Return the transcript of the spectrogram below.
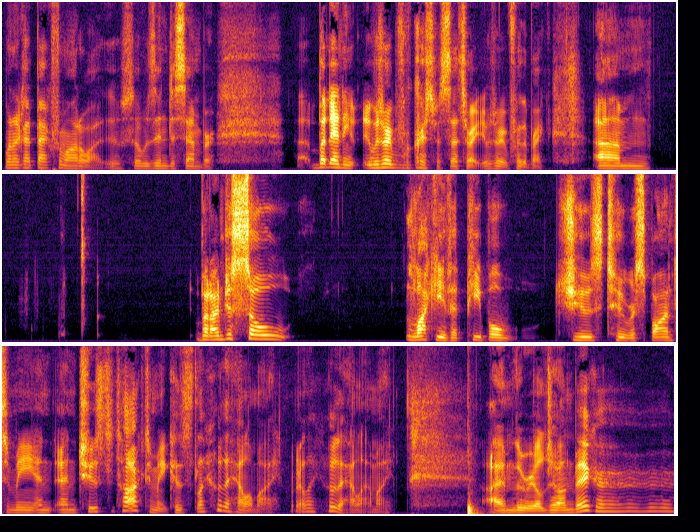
when I got back from Ottawa, it was, so it was in December. Uh, but anyway, it was right before Christmas. That's right. It was right before the break. Um, but I'm just so lucky that people choose to respond to me and, and choose to talk to me because like who the hell am i really who the hell am i i'm the real john baker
